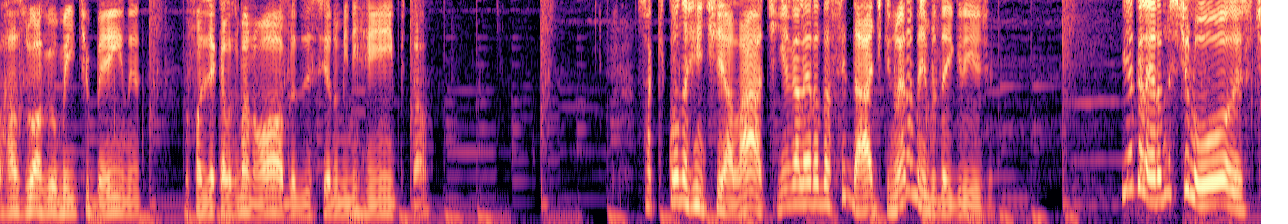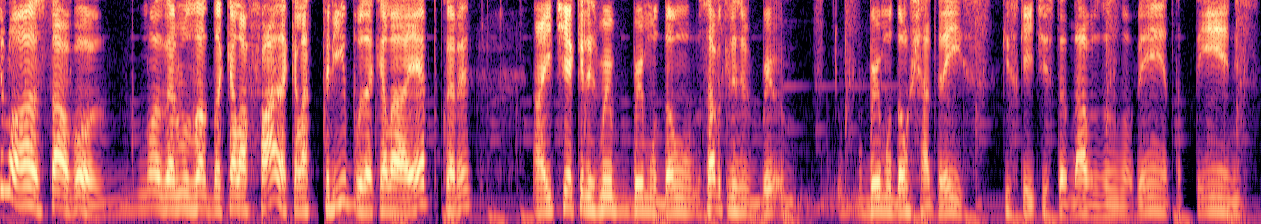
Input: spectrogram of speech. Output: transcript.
razoavelmente bem, né? Eu fazia aquelas manobras, descia no mini ramp e tal. Só que quando a gente ia lá, tinha a galera da cidade, que não era membro da igreja. E a galera no estiloso, estilosa tal. Pô, nós éramos daquela fase, daquela tribo, daquela época, né? Aí tinha aqueles bermudão, sabe aqueles ber, bermudão xadrez que skatista andava nos anos 90, tênis.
